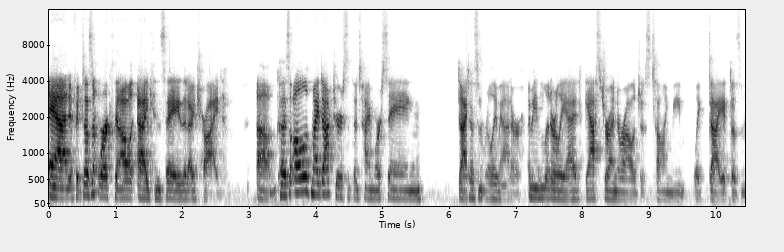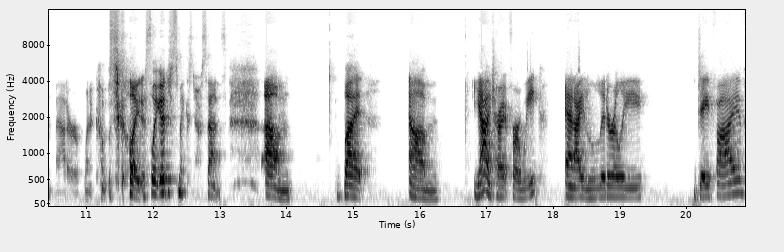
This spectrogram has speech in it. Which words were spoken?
And if it doesn't work, then I'll, I can say that I tried. Because um, all of my doctors at the time were saying, diet doesn't really matter. I mean, literally, I had gastroenterologists telling me like diet doesn't matter when it comes to colitis. Like it just makes no sense. Um, but um, yeah, I tried it for a week, and I literally day five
